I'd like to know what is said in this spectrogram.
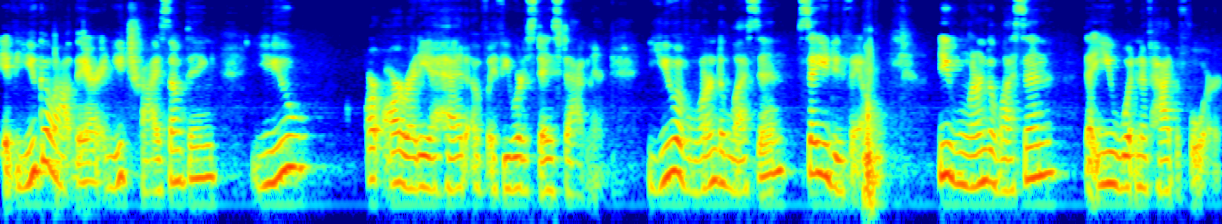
If you go out there and you try something, you are already ahead of if you were to stay stagnant you have learned a lesson. Say you do fail, you've learned a lesson that you wouldn't have had before.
